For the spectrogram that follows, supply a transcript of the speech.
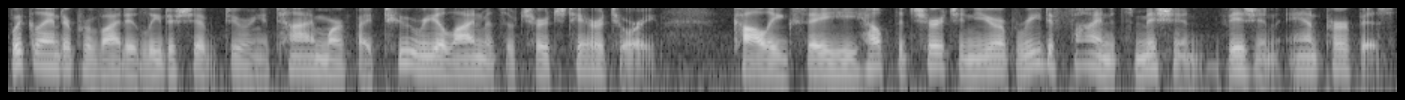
Wicklander provided leadership during a time marked by two realignments of church territory. Colleagues say he helped the church in Europe redefine its mission, vision, and purpose.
